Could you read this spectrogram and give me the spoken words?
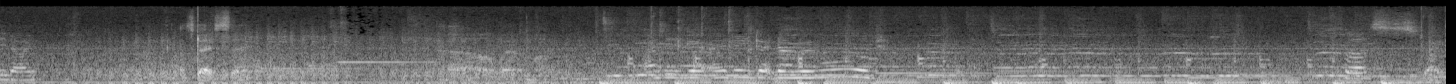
They died. That's fair to say. Oh, where am I? I didn't get, I didn't get no reward. First strike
